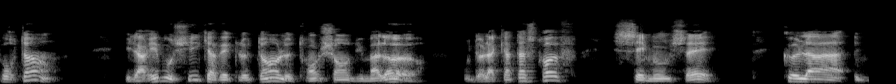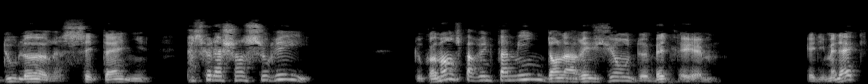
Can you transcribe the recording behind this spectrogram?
Pourtant, il arrive aussi qu'avec le temps le tranchant du malheur ou de la catastrophe s'émoussait, que la douleur s'éteigne, parce que la chance sourit. Tout commence par une famine dans la région de Bethléem. Elimelech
